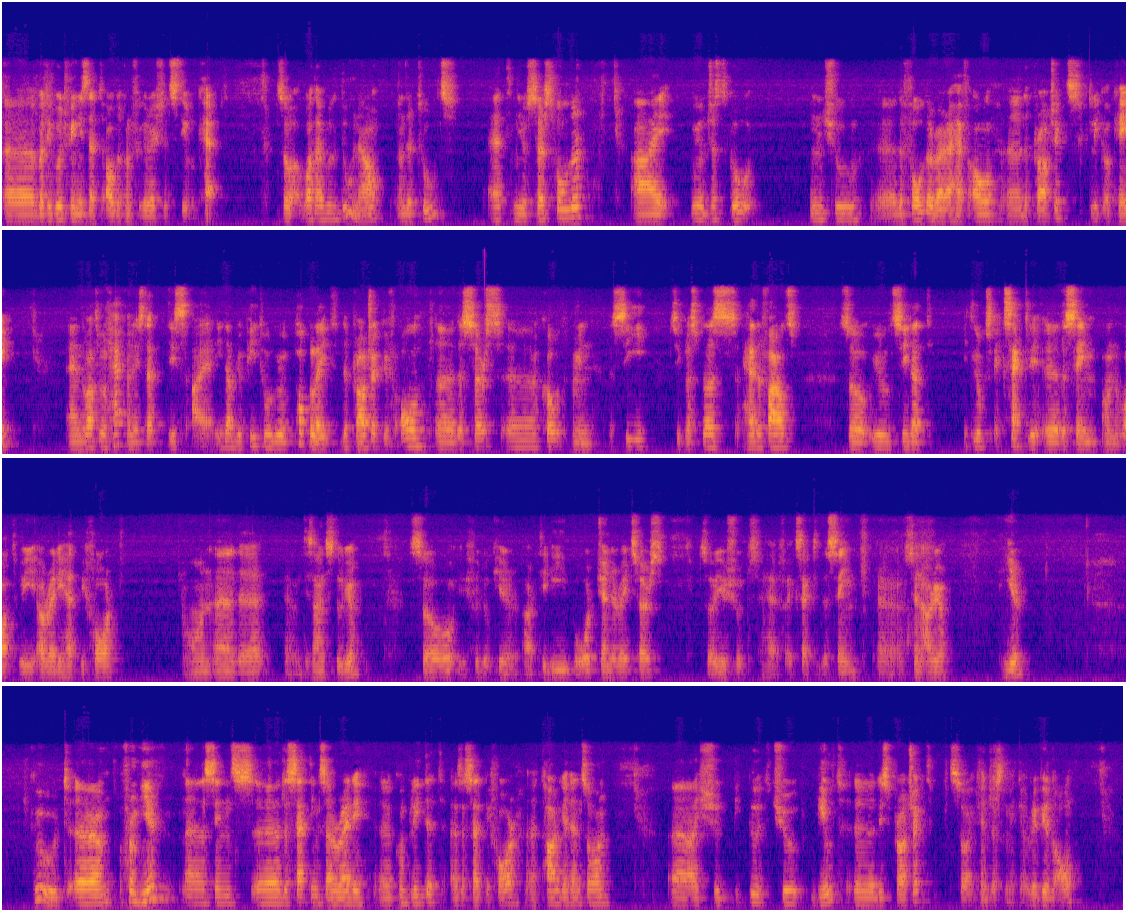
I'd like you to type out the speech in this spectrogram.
Uh, but the good thing is that all the configuration is still kept. So what I will do now under Tools, add new source folder, I will just go into uh, the folder where I have all uh, the projects, click OK. And what will happen is that this EWP tool will populate the project with all uh, the source uh, code, I mean C, C++, header files. So you'll see that it looks exactly uh, the same on what we already had before on uh, the um, Design Studio. So if you look here, RTD, board generate source, so you should have exactly the same uh, scenario here. Good. Um, from here, uh, since uh, the settings are already uh, completed, as I said before, uh, target and so on, uh, I should be good to build this project. So I can just make a rebuild all.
